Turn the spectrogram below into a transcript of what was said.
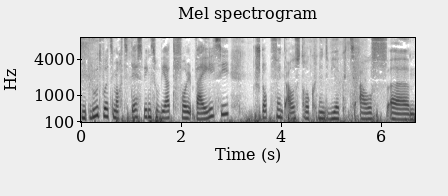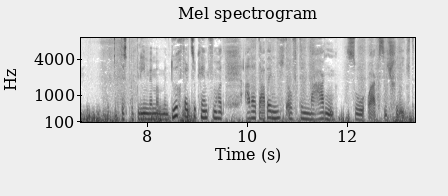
die Blutwurz macht sie deswegen so wertvoll, weil sie stopfend, austrocknend wirkt auf ähm, das Problem, wenn man mit Durchfall zu kämpfen hat, aber dabei nicht auf den Magen so arg sich schlägt.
